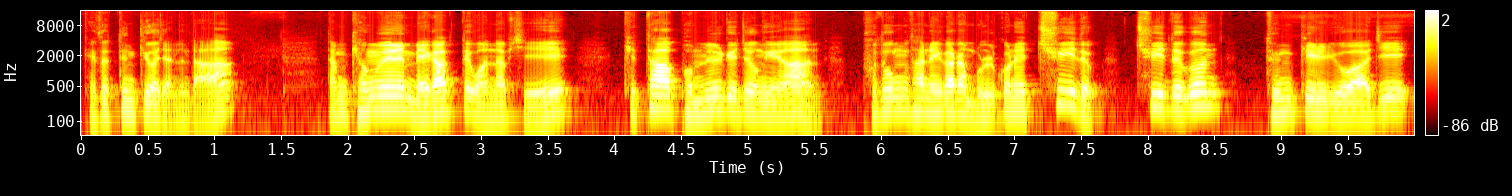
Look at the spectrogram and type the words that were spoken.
그래서 등기하지 않는다. 다음 경매는 매각되고 완납 시 기타 법률 규정에 의한 부동산에 관한 물건의 취득, 취득은 등기를 요하지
